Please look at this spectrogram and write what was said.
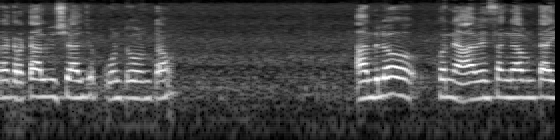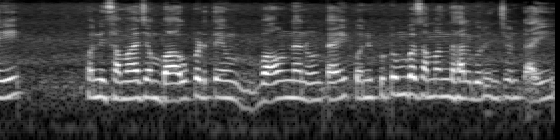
రకరకాల విషయాలు చెప్పుకుంటూ ఉంటాం. అందులో కొన్ని ఆవేశంగా ఉంటాయి కొన్ని సమాజం బాగుపడితే బాగుండని ఉంటాయి కొన్ని కుటుంబ సంబంధాల గురించి ఉంటాయి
